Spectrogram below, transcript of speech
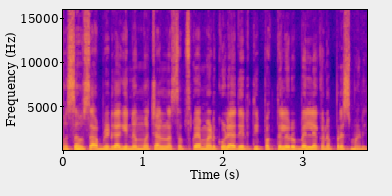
ಹೊಸ ಹೊಸ ಅಪ್ಡೇಟ್ಗಾಗಿ ನಮ್ಮ ಚಾನಲ್ನ ಸಬ್ಸ್ಕ್ರೈಬ್ ಮಾಡ್ಕೊಳ್ಳಿ. ಅದೇ ರೀತಿ ಪಕ್ಕದಲ್ಲಿರೋ ಬೆಲ್ ಐಕನ್ನ ಪ್ರೆಸ್ ಮಾಡಿ.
